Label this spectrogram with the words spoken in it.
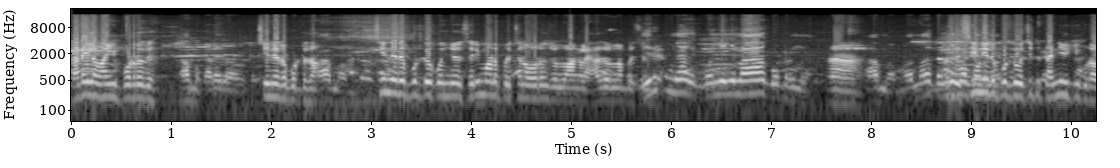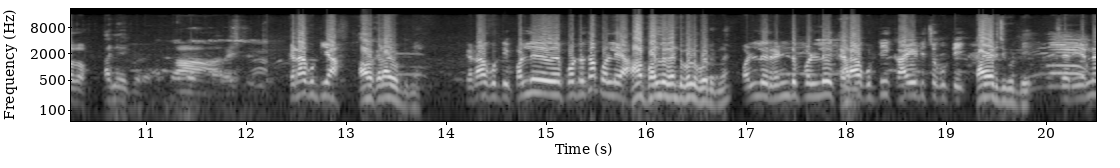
கடையில வாங்கி போடுறது? ஆமா கடையில வாங்கிட்டு சீனியரை போட்டு தான். ஆமா ஆமா. சீனியரை போட்டு கொஞ்சம் செரிமான பிரச்சனை வரும்னு சொல்லுவாங்களே அதெல்லாம் பிரச்சனை இல்லையா? இருக்குமே கொஞ்சம் கொஞ்சமா கூட்டணும்னா ஆ. ஆமா முத முத அந்த கொஞ்சம் சீனியரை போட்டு வச்சுட்டு தண்ணி வைக்க கூடாதோ? தண்ணி வைக்க கூடாது. ஆ ரைட் கெடா குட்டியா? அவ கடா குட்டிங்க. கெடா குட்டி பல்லு போட்டிருக்கா பல்லையா? ஆ பல்லு ரெண்டு பல்லு போட்டுருங்க பல்லு ரெண்டு பல்லு கெடா குட்டி காயடிச்ச குட்டி. காயடிச்சு குட்டி. சரி என்ன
